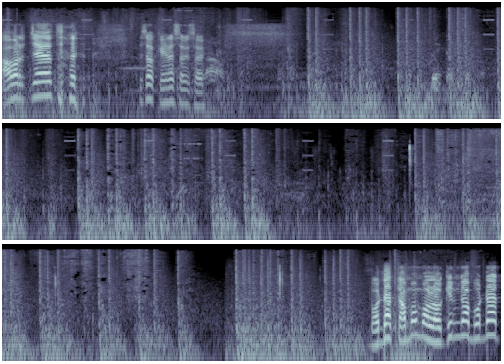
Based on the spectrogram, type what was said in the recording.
Our jet. it's okay. No, sorry, sorry. Bodat, kamu mau login nggak, Bodat?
